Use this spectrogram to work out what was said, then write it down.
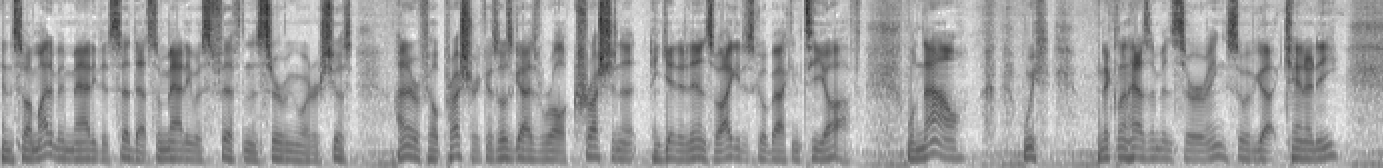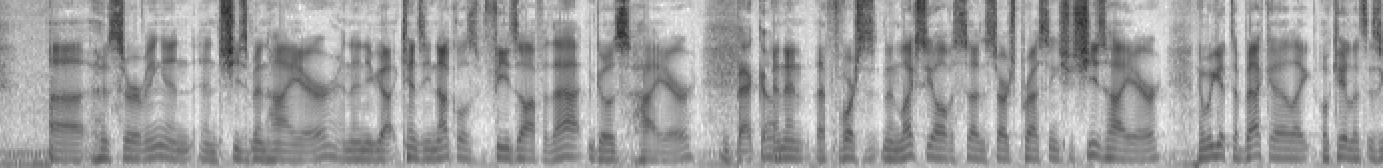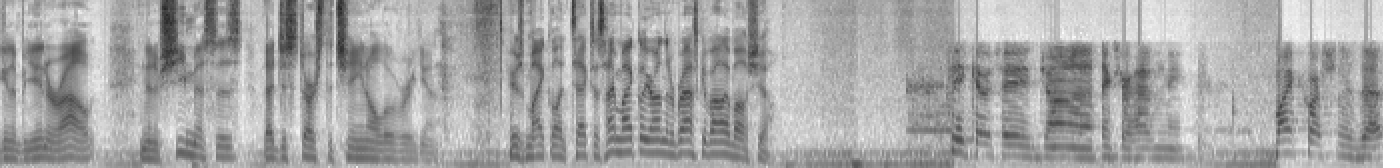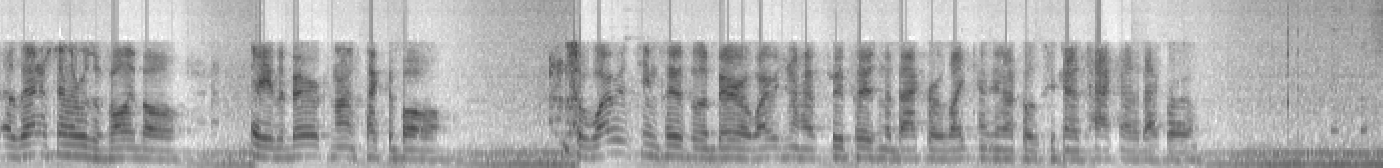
And so it might have been Madi that said that. So Madi was fifth in the serving order. She goes, I never felt pressure because those guys were all crushing it and getting it in, so I could just go back and tee off. Well, now we Nicklin hasn't been serving, so we've got Kennedy uh, who's serving, and, and she's been high air. And then you've got Kenzie Knuckles feeds off of that and goes high air. Bekka. And then that forces, then Lexi all of a sudden starts pressing. She, she's high air. And we get to Bekka, like, okay, let's, is it going to be in or out? And then if she misses, that just starts the chain all over again. Here's Michael in Texas. Hi, Michael. You're on the Nebraska Volleyball Show. Hey, Coach. Hey, John. Uh, thanks for having me. My question is that, as I understand, there was a volleyball. A libero cannot attack the ball. So why would a team play with a libero? Why would you not have three players in the back row like Kenzie Knuckles who can attack out of the back row?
